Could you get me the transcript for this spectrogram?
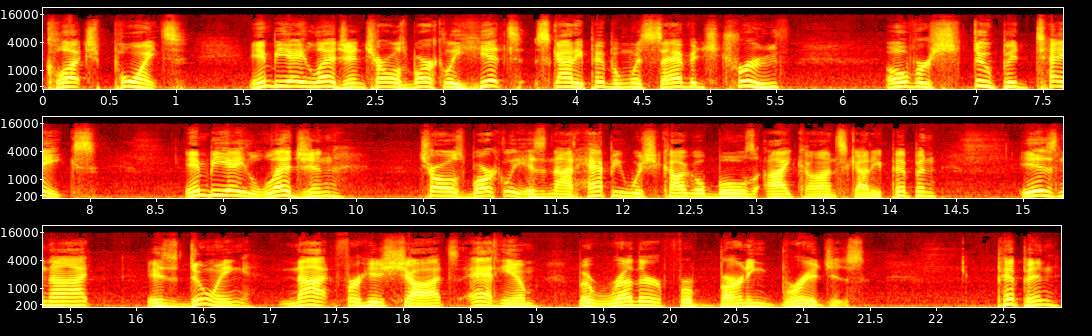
Clutch points. NBA legend Charles Barkley hits Scottie Pippen with savage truth over stupid takes. NBA legend Charles Barkley is not happy with Chicago Bulls icon Scottie Pippen is not is doing not for his shots at him but rather for burning bridges. Pippen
